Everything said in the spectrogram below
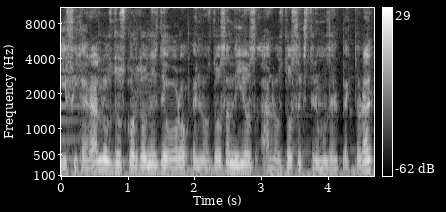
Y fijarás los dos cordones de oro en los dos anillos a los dos extremos del pectoral.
